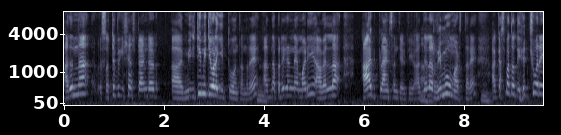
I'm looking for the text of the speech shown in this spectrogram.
ಅದನ್ನ ಸರ್ಟಿಫಿಕೇಶನ್ ಸ್ಟ್ಯಾಂಡರ್ಡ್ ಇತಿಮಿತಿಯೊಳಗೆ ಇತ್ತು ಅಂತಂದ್ರೆ ಅದನ್ನ ಪರಿಗಣನೆ ಮಾಡಿ ಅವೆಲ್ಲ ಆಡ್ ಪ್ಲಾಂಟ್ಸ್ ಅಂತ ಹೇಳ್ತೀವಿ. ಅದನ್ನೆಲ್ಲ ರಿಮೂವ್ ಮಾಡ್ತಾರೆ. ಅಕಸ್ಮಾತ್ ಅದು ಹೆಚ್ಚುವರಿ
